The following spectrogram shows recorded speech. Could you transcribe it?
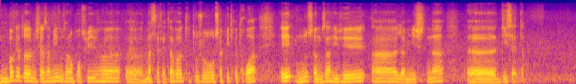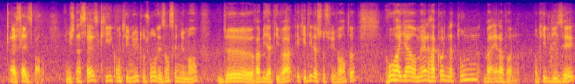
Bonjour mes chers amis, nous allons poursuivre euh, Avot, toujours au chapitre 3, et nous sommes arrivés à la Mishnah euh, 17, euh, 16, pardon. La Mishnah 16 qui continue toujours les enseignements de Rabbi Akiva et qui dit la chose suivante omer hakol natun. Donc il disait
